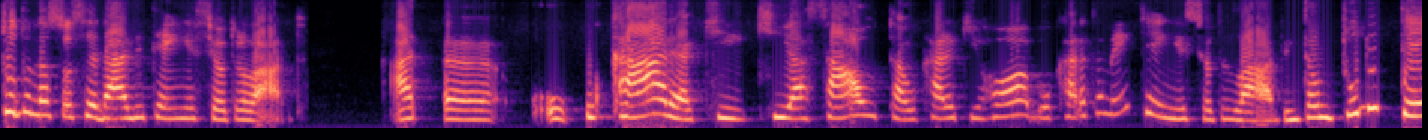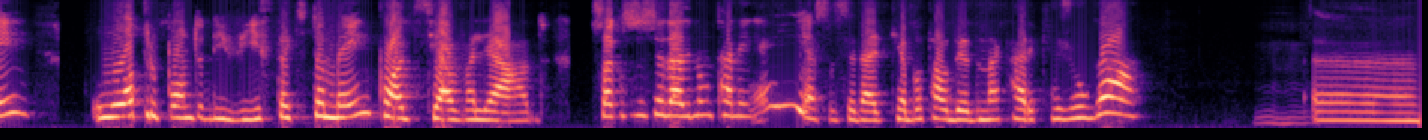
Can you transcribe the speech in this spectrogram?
tudo na sociedade tem esse outro lado. A- ah, o, o cara que, que assalta, o cara que rouba, o cara também tem esse outro lado. Então, tudo tem um outro ponto de vista que também pode ser avaliado. Só que a sociedade não tá nem aí. A sociedade quer botar o dedo na cara e quer julgar. Ah,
